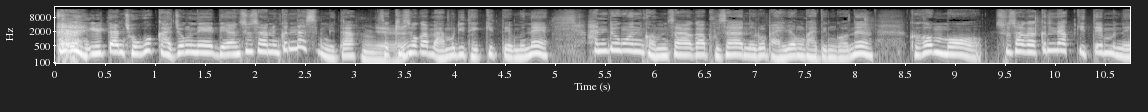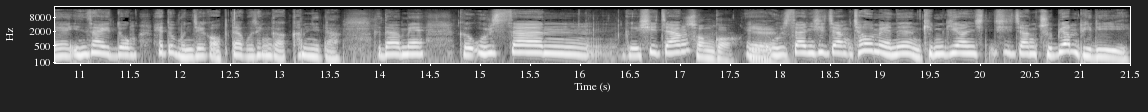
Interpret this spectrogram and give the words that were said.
일단 조국 가족 내에 대한 수사는 끝났습니다. 그래서 예. 기소가 마무리됐기 때문에 한동훈 검사가 부산으로 발령받은 거는 그건 뭐 수사가 끝났기 때문에 인사이동 해도 문제가 없다고 생각합니다. 그다음에 그 울산 그 시장 선거. 예, 울산 시장 처음에는 김기현 시- 시장 주변 비리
